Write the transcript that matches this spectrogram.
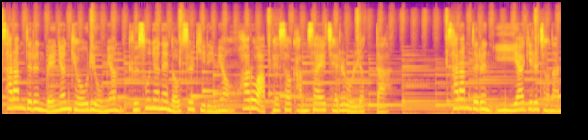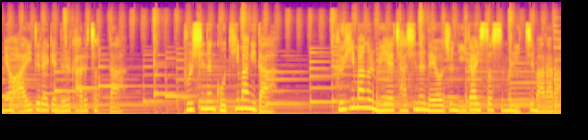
사람들은 매년 겨울이 오면 그 소년의 넋을 기리며 화로 앞에서 감사의 제를 올렸다. 사람들은 이 이야기를 전하며 아이들에게 늘 가르쳤다. 불씨는 곧 희망이다. 그 희망을 위해 자신을 내어준 이가 있었음을 잊지 말아라.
